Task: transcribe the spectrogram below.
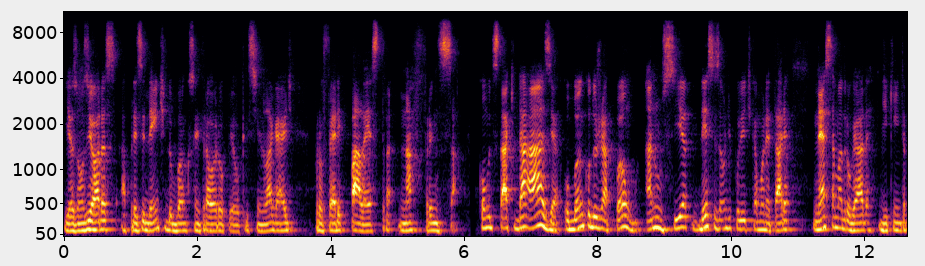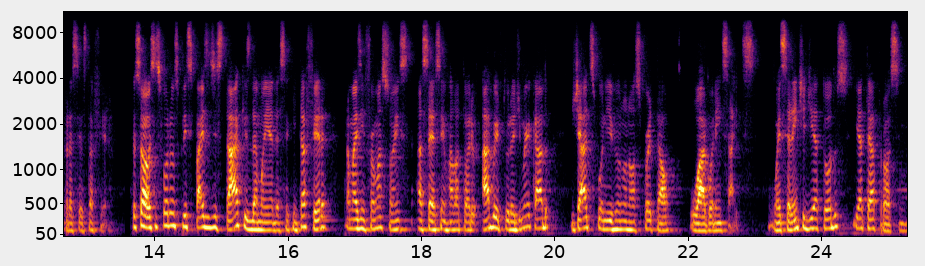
E às 11 horas, a presidente do Banco Central Europeu, Christine Lagarde, profere palestra na França. Como destaque da Ásia, o Banco do Japão anuncia decisão de política monetária nesta madrugada de quinta para sexta-feira. Pessoal, esses foram os principais destaques da manhã dessa quinta-feira. Para mais informações, acessem o relatório Abertura de Mercado, já disponível no nosso portal, o Agora Insights. Um excelente dia a todos e até a próxima.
